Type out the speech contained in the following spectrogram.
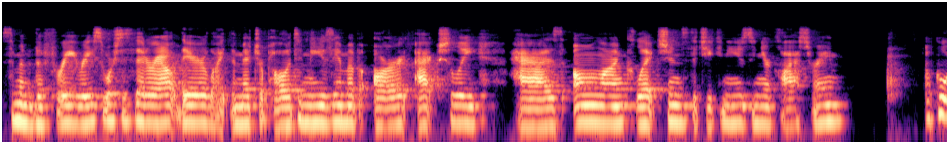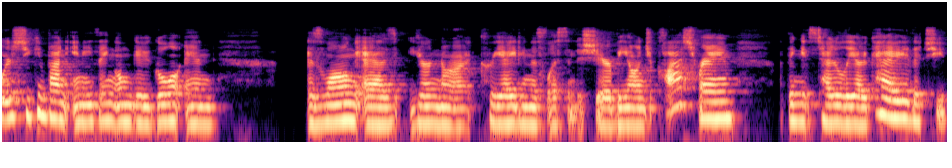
some of the free resources that are out there, like the Metropolitan Museum of Art actually has online collections that you can use in your classroom. Of course, you can find anything on Google, and as long as you're not creating this lesson to share beyond your classroom, I think it's totally okay that you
